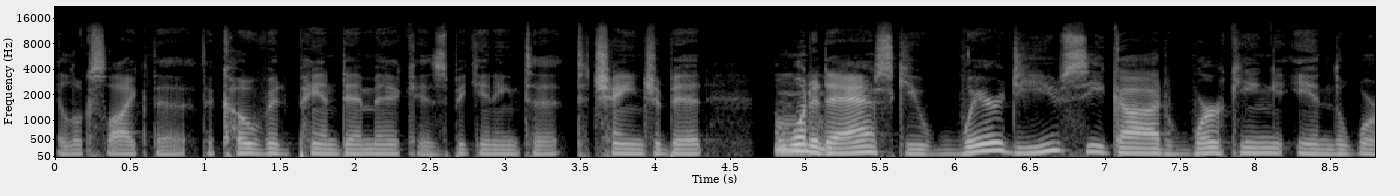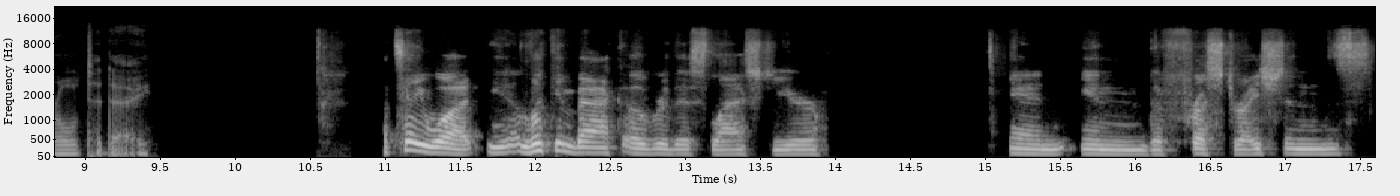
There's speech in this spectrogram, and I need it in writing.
it looks like the, the COVID pandemic is beginning to, to change a bit. I mm-hmm. wanted to mm-hmm. ask you, where do you see God working in the world today? I'll tell you what, you know, looking back over this last year and in the frustrations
